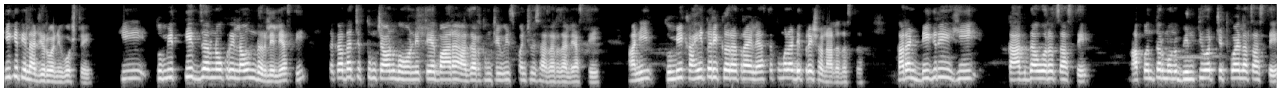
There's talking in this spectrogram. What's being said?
ही किती लाजीरवाणी गोष्ट आहे. की तुम्ही तीच जर नोकरी लावून धरलेली असती तर कदाचित तुमच्या अनुभवाने ते बारा हजार तुमचे वीस पंचवीस हजार झाले असते. आणि तुम्ही काहीतरी करत राहिले असते तुम्हाला डिप्रेशन आलं नसतं. कारण डिग्री ही कागदावरच असते. आपण तर म्हणून भिंतीवर चिटकवायलाच असते.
